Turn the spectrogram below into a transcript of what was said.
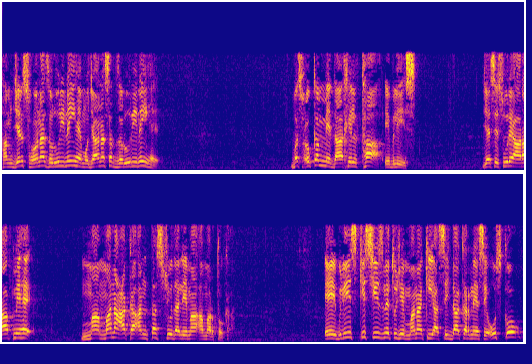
ہم جنس ہونا ضروری نہیں ہے مجانست ضروری نہیں ہے۔ بس حکم میں داخل تھا ابلیس۔ جیسے سورہ آراف میں ہے ماں منع کا انتس لما امرتوں کا اے ابلیس، کس چیز نے تجھے منع کیا سجدہ کرنے سے اس کو،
